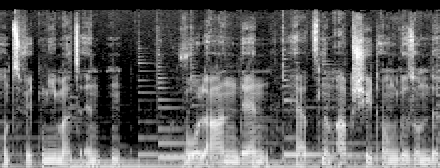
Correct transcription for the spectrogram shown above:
uns wird niemals enden. Wohl an, denn Herzen im Abschied und Gesunde.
